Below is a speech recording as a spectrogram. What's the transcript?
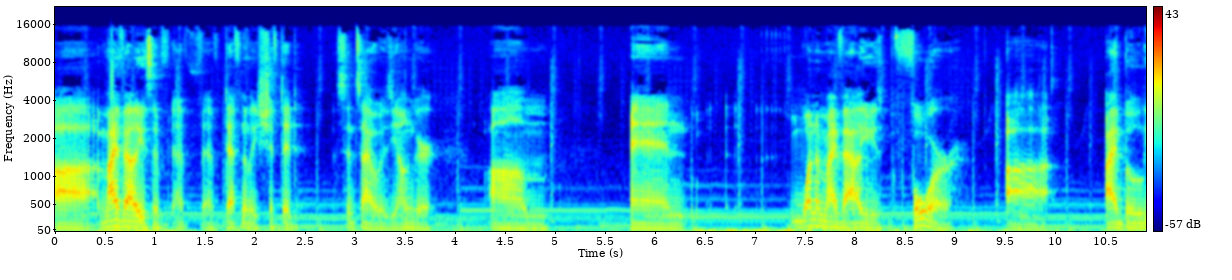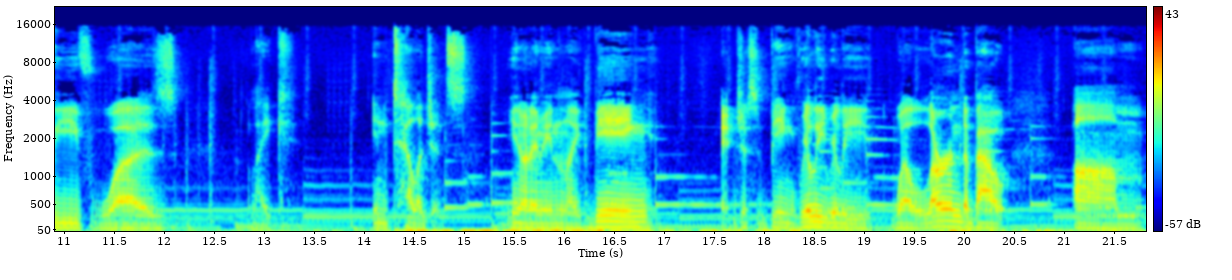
uh, my values have, have, have, definitely shifted since I was younger. Um, and one of my values before, uh, I believe, was like intelligence. You know what I mean? Like being just being really, really well learned about, um,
